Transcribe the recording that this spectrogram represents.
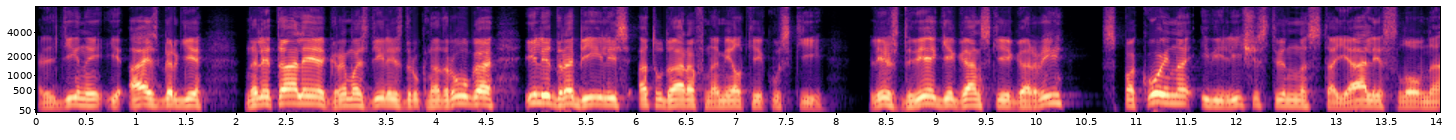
Льдины и айсберги налетали, громоздились друг на друга или дробились от ударов на мелкие куски. Лишь две гигантские горы спокойно и величественно стояли, словно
